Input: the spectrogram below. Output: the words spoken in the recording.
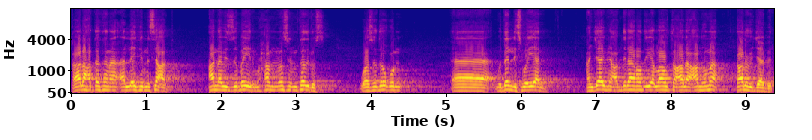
Qaala xadaثana alleyt bn sacd can abi zubayr maxamed bn muslim tadrus waa saduuqun mudlis weeyaan. Can jaabir bn cabdilah radi allahu tacala canhuma qala jaabir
